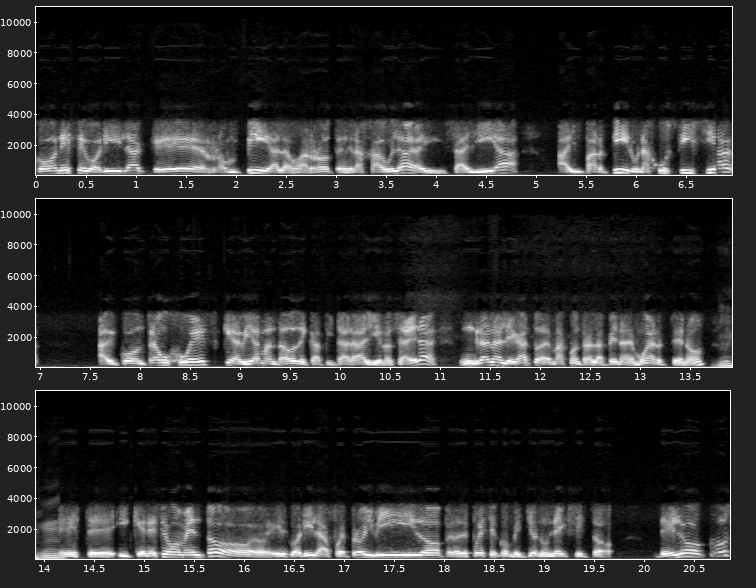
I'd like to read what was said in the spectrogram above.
con ese gorila que rompía los barrotes de la jaula y salía a impartir una justicia contra un juez que había mandado decapitar a alguien. O sea, era un gran alegato además contra la pena de muerte, ¿no? este, y que en ese momento el gorila fue prohibido, pero después se convirtió en un éxito de locos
